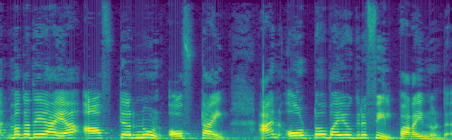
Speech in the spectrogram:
ആത്മകഥയായ ആഫ്റ്റർനൂൺ ഓഫ് ടൈം ആൻഡ് ഓട്ടോബയോഗ്രഫിയിൽ പറയുന്നുണ്ട്.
